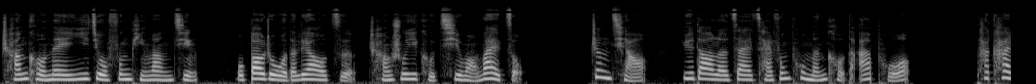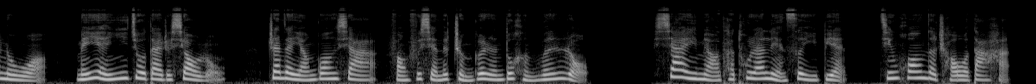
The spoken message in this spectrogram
场口内依旧风平浪静，我抱着我的料子，长舒一口气往外走。正巧遇到了在裁缝铺门口的阿婆，她看着我，眉眼依旧带着笑容，站在阳光下，仿佛显得整个人都很温柔。下一秒，他突然脸色一变。惊慌地朝我大喊，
